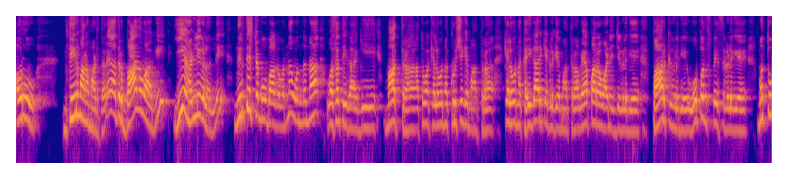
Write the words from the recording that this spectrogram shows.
ಅವರು ತೀರ್ಮಾನ ಮಾಡ್ತಾರೆ. ಅದರ ಭಾಗವಾಗಿ ಈ ಹಳ್ಳಿಗಳಲ್ಲಿ ನಿರ್ದಿಷ್ಟ ಭೂಭಾಗವನ್ನು ಒಂದನ್ನು ವಸತಿಗಾಗಿ ಮಾತ್ರ ಅಥವಾ ಕೆಲವನ್ನ ಕೃಷಿಗೆ ಮಾತ್ರ, ಕೆಲವನ್ನ ಕೈಗಾರಿಕೆಗಳಿಗೆ ಮಾತ್ರ, ವ್ಯಾಪಾರ ವಾಣಿಜ್ಯಗಳಿಗೆ, ಪಾರ್ಕ್ಗಳಿಗೆ ಓಪನ್ ಸ್ಪೇಸ್ಗಳಿಗೆ ಮತ್ತು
